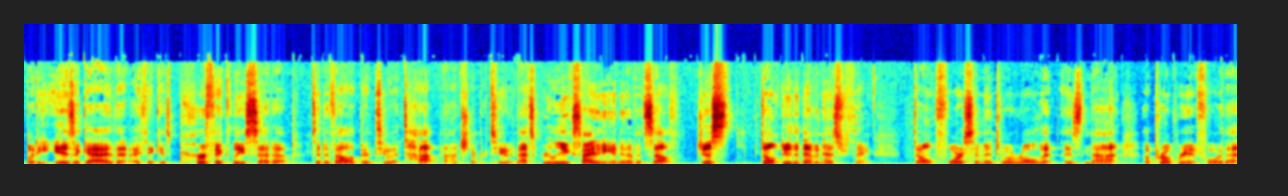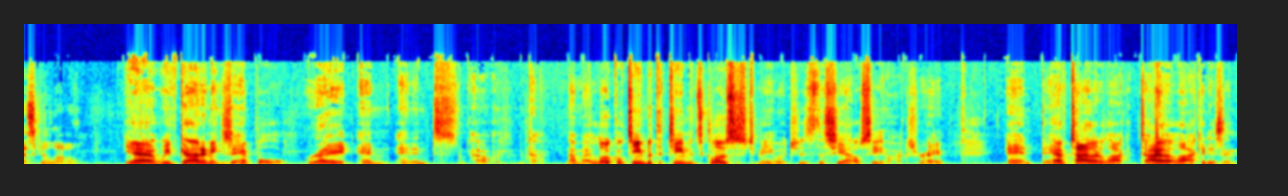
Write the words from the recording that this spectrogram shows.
But he is a guy that I think is perfectly set up to develop into a top notch number two. And that's really exciting in and of itself. Just don't do the Devin Hester thing. Don't force him into a role that is not appropriate for that skill level. Yeah, we've got an example, right? And and it's oh, not my local team, but the team that's closest to me, which is the Seattle Seahawks, right? And they have Tyler Lockett. Tyler Lockett is an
